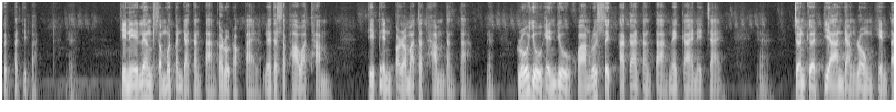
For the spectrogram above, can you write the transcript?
ฝึกปฏิบัตินะทีนี้เรื่องสมมุติปัญญาต่างๆ ก็หลุดออกไปแล้วเหลือแต่สภาวะธรรมที่เป็นปรมัตธรรมต่างๆนะรู้อยู่เห็นอยู่ความรู้สึกอาการต่างๆ ในกายในใจนะจนเกิดญาณอย่งลงเห็นไตร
